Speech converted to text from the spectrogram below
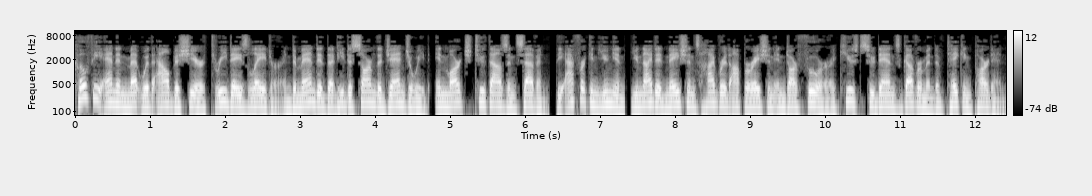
Kofi Annan met with al-Bashir three days later and demanded that he disarm the Janjaweed. In March 2007, the African Union, United Nations hybrid operation in Darfur accused Sudan's government of taking part in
